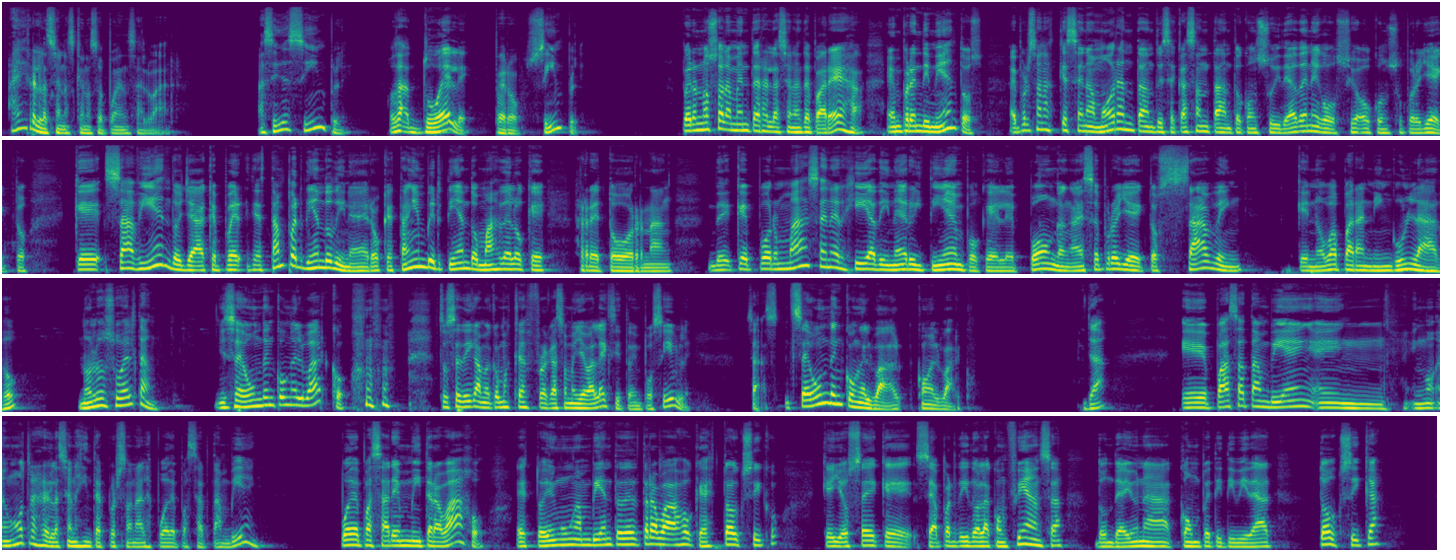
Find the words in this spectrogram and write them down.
Hay relaciones que no se pueden salvar. Así de simple. O sea, duele, pero simple. Pero no solamente relaciones de pareja, emprendimientos. Hay personas que se enamoran tanto y se casan tanto con su idea de negocio o con su proyecto que sabiendo ya que, están perdiendo dinero, que están invirtiendo más de lo que retornan, de que por más energía, dinero y tiempo que le pongan a ese proyecto, saben que no va para ningún lado, no lo sueltan y se hunden con el barco. Entonces dígame, ¿cómo es que el fracaso me lleva al éxito? Imposible. O sea, se hunden con el, con el barco. ¿Ya? Eh, pasa también en, en, en otras relaciones interpersonales, puede pasar también. Puede pasar en mi trabajo. Estoy en un ambiente del trabajo que es tóxico, que yo sé que se ha perdido la confianza, donde hay una competitividad tóxica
